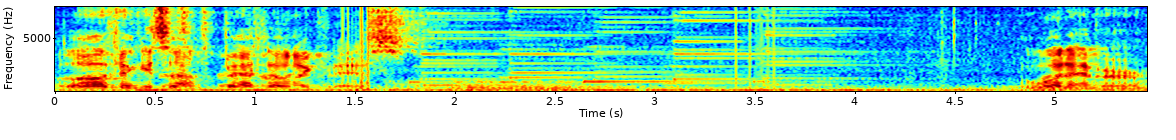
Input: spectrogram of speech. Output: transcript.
Well, I think it sounds better like this. Whatever.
